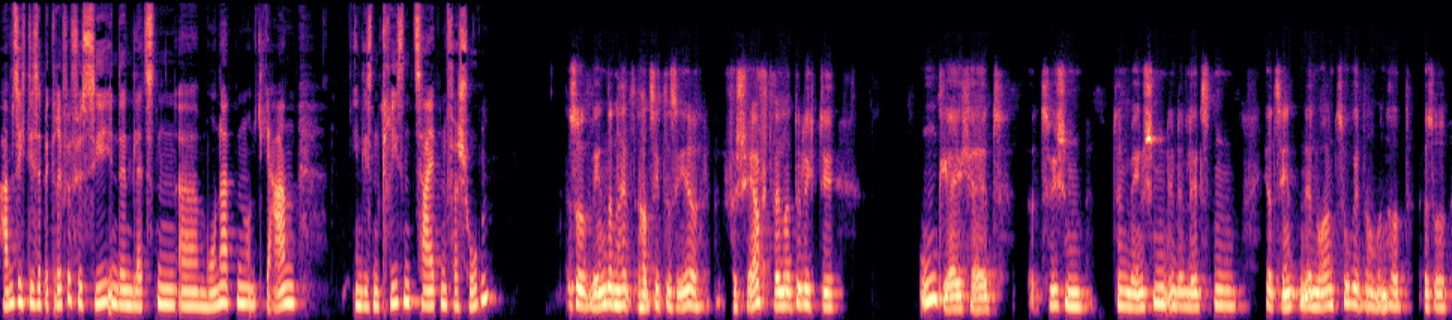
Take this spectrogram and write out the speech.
Haben sich diese Begriffe für Sie in den letzten äh, Monaten und Jahren in diesen Krisenzeiten verschoben? Also wenn, dann hat, hat sich das eher verschärft, weil natürlich die Ungleichheit äh, zwischen den Menschen in den letzten Jahrzehnten enorm zugenommen hat. Also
